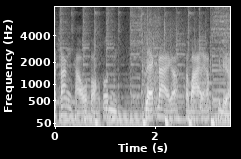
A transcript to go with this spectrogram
ถ้าตั้งเสาสองต้นแลกได้ก็สบายแล้วครับที่เหลือ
